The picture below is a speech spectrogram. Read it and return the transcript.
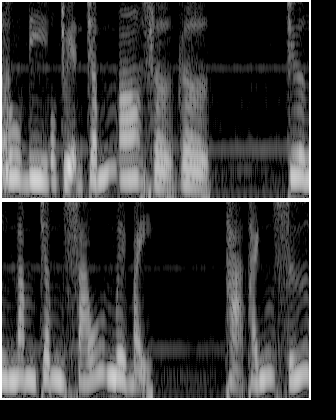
odchuyện.org Chương 567 Thả thánh sứ.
